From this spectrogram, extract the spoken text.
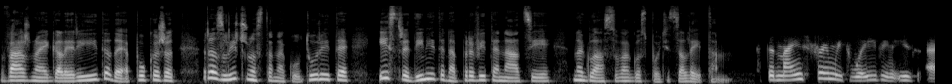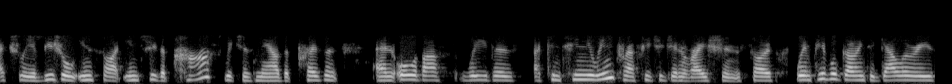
Важно е галериите да ја покажат различноста на културите и средините на првите нации, нагласува господица Летам. The mainstream with weaving is actually a visual insight into the past, which is now the present and all of us weavers are continuing for our future generations. So when people go into galleries,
